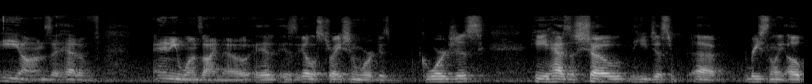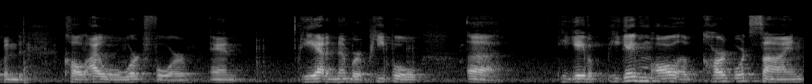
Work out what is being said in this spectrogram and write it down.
eons ahead of anyone's I know. His, his illustration work is gorgeous. He has a show he just uh, recently opened called "I Will Work For," and he had a number of people. Uh, he gave a, he gave them all a cardboard sign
